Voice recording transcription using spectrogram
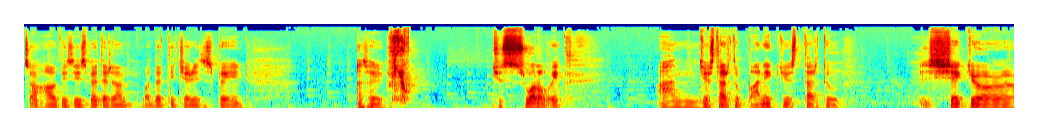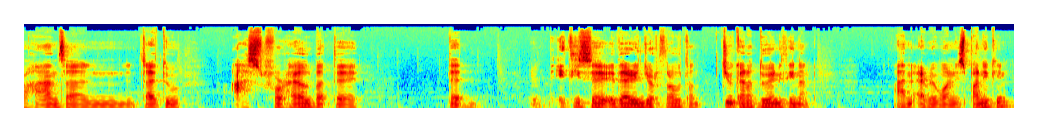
somehow this is better than what the teacher is explaining. And so you swallow it and you start to panic. You start to shake your hands and try to ask for help, but the, the it is uh, there in your throat and you cannot do anything, and and everyone is panicking.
